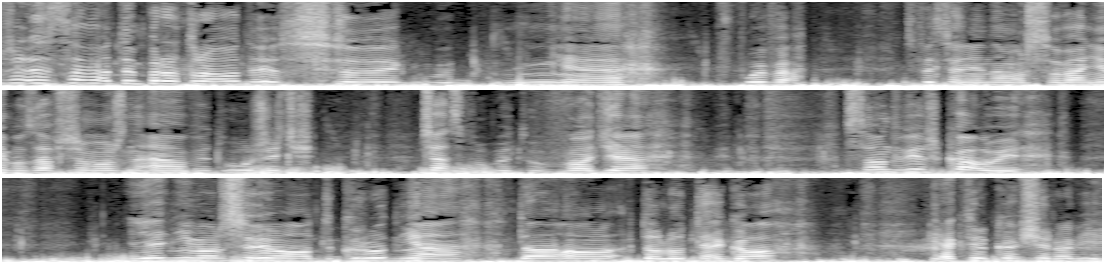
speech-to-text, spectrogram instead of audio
Że sama temperatura wody jest e, jakby nie wpływa specjalnie na morsowanie, bo zawsze można wydłużyć czas pobytu w wodzie. Są dwie szkoły. Jedni morsują od grudnia do, do lutego. Jak tylko się robi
